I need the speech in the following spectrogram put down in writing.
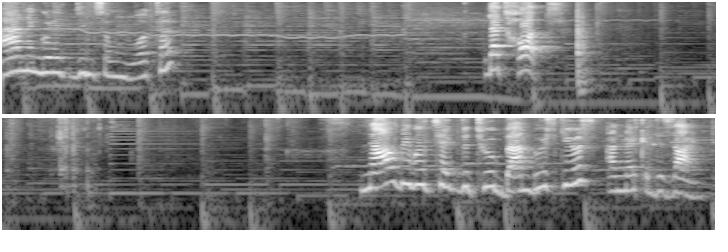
And I'm going to drink some water. That's hot. Now we will take the two bamboo skewers and make a design.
